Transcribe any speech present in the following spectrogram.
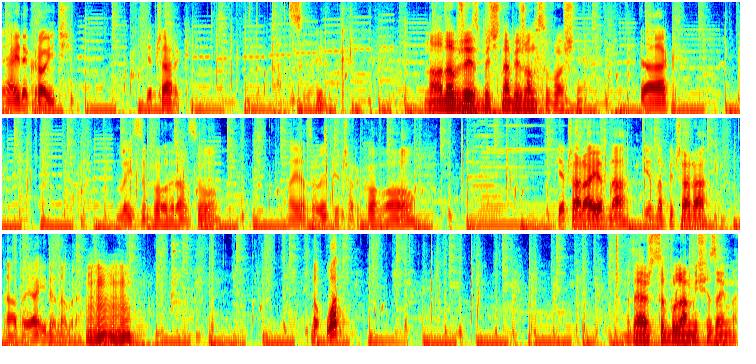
Ja idę kroić. Pieczarki. Dobra, cyk. No dobrze jest być na bieżąco właśnie. Tak. Weź zupę od razu. A ja zrobię pieczarkową. Pieczara jedna. Jedna pieczara. A, to ja idę, dobra. Mhm, mhm. No, what? Ja już cebulami się zajmę.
